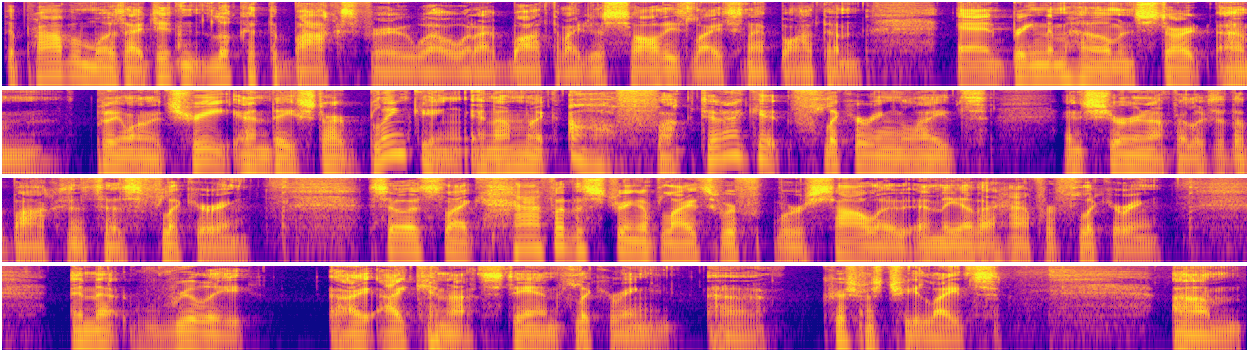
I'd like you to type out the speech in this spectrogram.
The problem was I didn't look at the box very well when I bought them. I just saw these lights and I bought them and bring them home and start um, putting them on the tree and they start blinking. And I'm like, oh, fuck, did I get flickering lights? And sure enough, I looked at the box and it says flickering. So it's like half of the string of lights were, were solid and the other half were flickering. And that really, I, I cannot stand flickering uh, Christmas tree lights Um,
